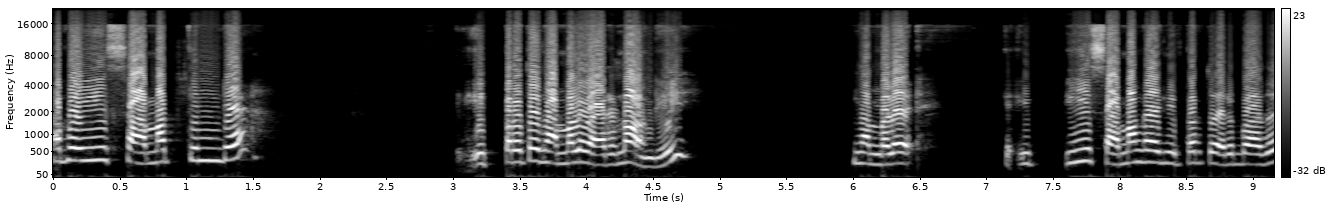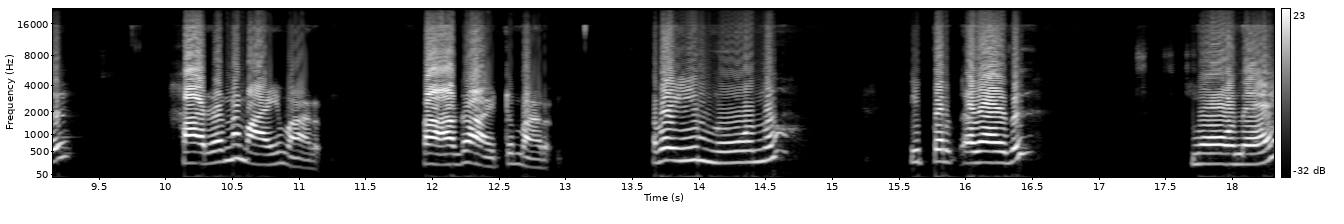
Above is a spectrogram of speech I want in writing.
അപ്പൊ ഈ സമത്തിന്റെ ഇപ്പുറത്ത് നമ്മൾ വരണമെങ്കിൽ നമ്മൾ ഈ സമം കഴിഞ്ഞ് ഇപ്പുറത്ത് വരുമ്പോൾ അത് ഹരണമായി മാറും. ഭാഗമായിട്ട് മാറും. അപ്പൊ ഈ മൂന്ന് ഇപ്പർ അതായത് മൂന്ന്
